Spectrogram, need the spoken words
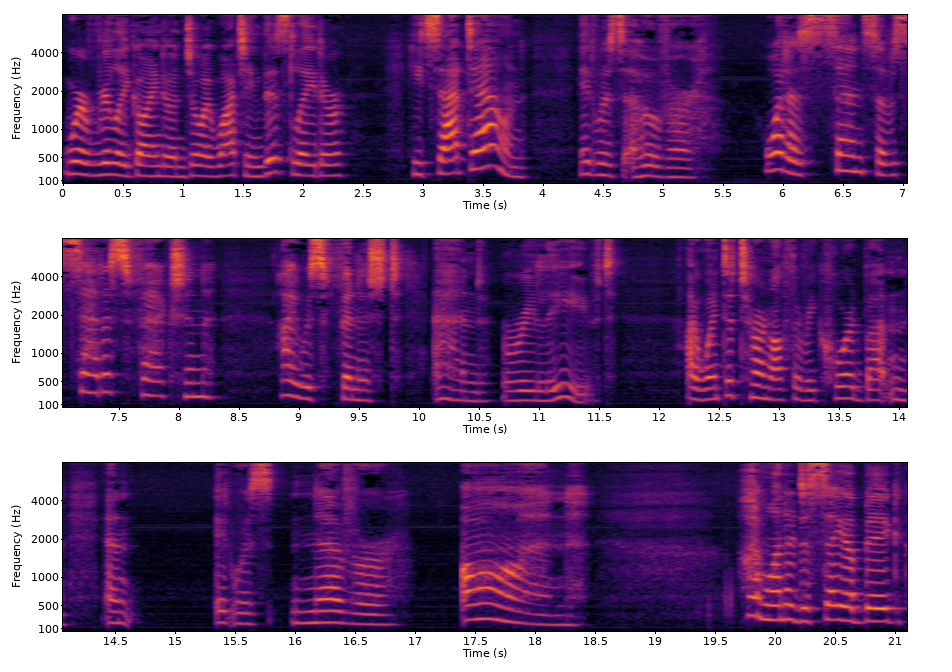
We're really going to enjoy watching this later. He sat down. It was over. What a sense of satisfaction! I was finished and relieved. I went to turn off the record button, and it was never on. I wanted to say a big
